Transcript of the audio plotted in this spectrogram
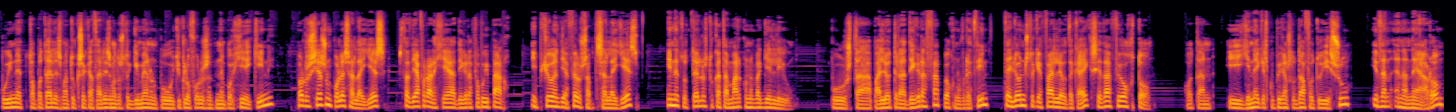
που είναι το αποτέλεσμα του ξεκαθαρίσματος των κειμένων που κυκλοφορούσαν την εποχή εκείνη, παρουσιάζουν πολλές αλλαγές στα διάφορα αρχαία αντίγραφα που υπάρχουν. Η πιο ενδιαφέρουσα από τις αλλαγές είναι το τέλος του καταμάρκων Ευαγγελίου, που στα παλιότερα αντίγραφα που έχουν βρεθεί τελειώνει στο κεφάλαιο 16 εδάφιο 8, όταν οι γυναίκες που πήγαν στον τάφο του Ιησού είδαν ένα νεαρό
